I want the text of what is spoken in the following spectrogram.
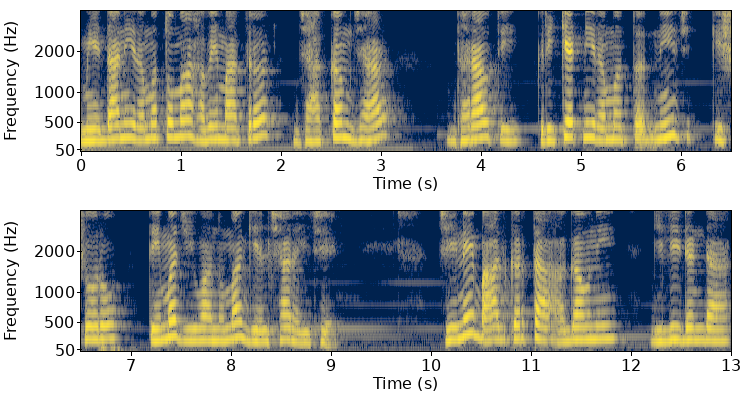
મેદાની રમતોમાં હવે માત્ર ઝાકમ ઝાડ ધરાવતી ક્રિકેટની રમતની જ કિશોરો તેમજ યુવાનોમાં ગેલછા રહી છે. જેને બાદ કરતાં અગાઉની ગીલી દંડા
